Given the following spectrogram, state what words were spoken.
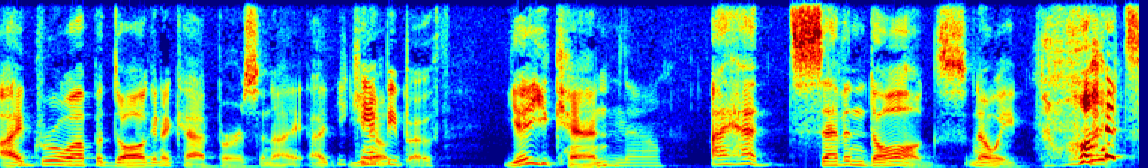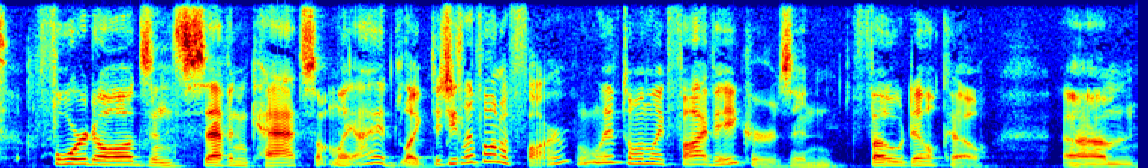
I grew up a dog and a cat person. I, I You can't know- be both. Yeah, you can. No. I had seven dogs. No, wait, What? Four dogs and seven cats. Something like I had like Did you live on a farm? I lived on like five acres in Faux Delco. Um,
